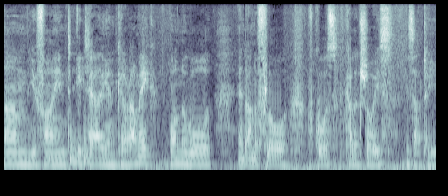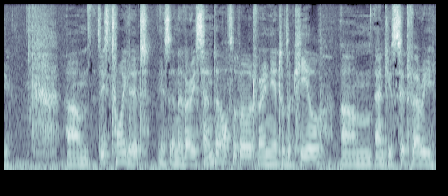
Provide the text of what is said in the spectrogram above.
um, you find Italian ceramic on the wall and on the floor. Of course, color choice is up to you. Um, this toilet is in the very center of the boat, very near to the keel, um, and you sit very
